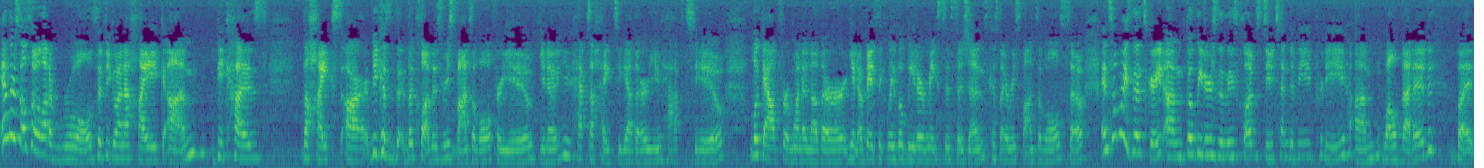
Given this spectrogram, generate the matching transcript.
and there's also a lot of rules if you go on a hike um, because the hikes are because the club is responsible for you. You know you have to hike together. You have to look out for one another. You know basically the leader makes decisions because they're responsible. So in some ways that's great. Um, the leaders in these clubs do tend to be pretty um, well vetted but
